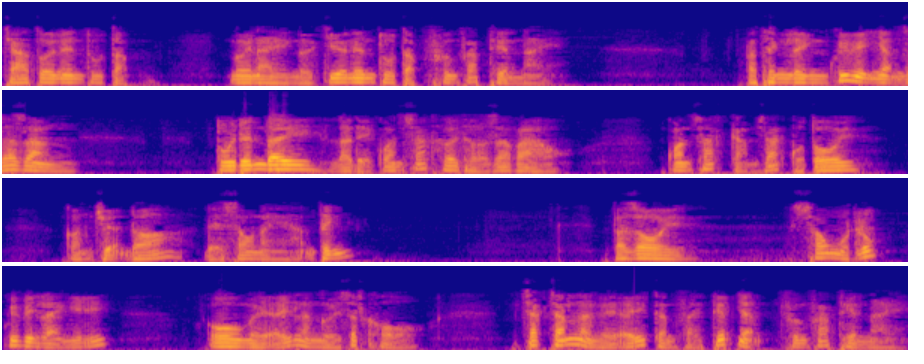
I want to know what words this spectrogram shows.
cha tôi nên tu tập, người này người kia nên tu tập phương pháp thiền này. Và thình lình quý vị nhận ra rằng, tôi đến đây là để quan sát hơi thở ra vào, quan sát cảm giác của tôi, còn chuyện đó để sau này hãng tính. Và rồi, sau một lúc quý vị lại nghĩ, ô người ấy là người rất khổ, chắc chắn là người ấy cần phải tiếp nhận phương pháp thiền này.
